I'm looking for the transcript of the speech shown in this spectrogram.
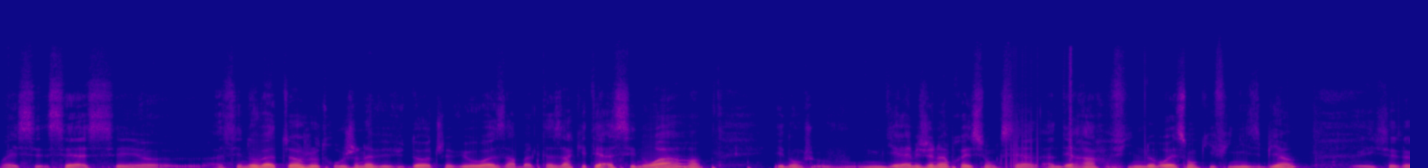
Oui, c'est assez, euh, assez novateur, je trouve. J'en avais vu d'autres. J'avais vu au hasard Balthazar, qui était assez noir. Et donc, je- vous me direz, mais j'ai l'impression que c'est un, un des rares films de Bresson qui finissent bien. Oui, c'est vrai.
